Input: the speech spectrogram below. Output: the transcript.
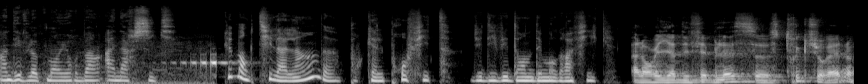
un développement urbain anarchique. Que manque-t-il à l'Inde pour qu'elle profite du dividende démographique? Alors il y a des faiblesses structurelles.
